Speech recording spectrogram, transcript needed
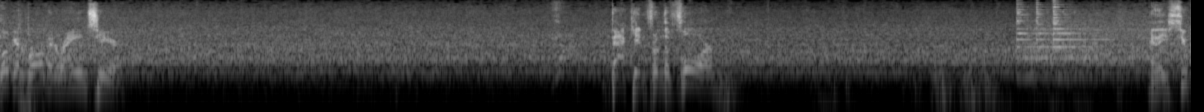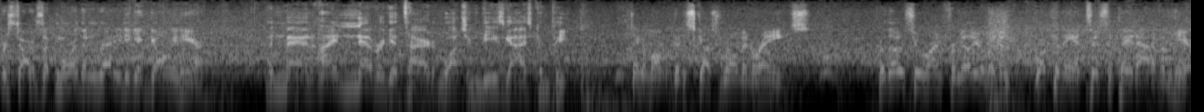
Look at Roman Reigns here. Back in from the floor. And these superstars look more than ready to get going here. And man, I never get tired of watching these guys compete. Take a moment to discuss Roman Reigns. For those who are unfamiliar with him, what can they anticipate out of him here?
